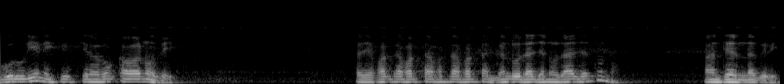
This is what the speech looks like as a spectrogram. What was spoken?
ગુરુ રહે ને શિષ્યને રોકાવા ન દે. પછી ફરતા ફરતા ફરતા ફરતા ગંડુ રાજાનું રાજ હતું ને અંધેર નગરી.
